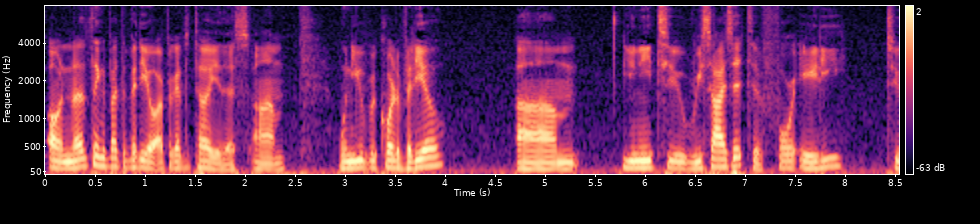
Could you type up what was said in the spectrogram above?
Oh, another thing about the video, I forgot to tell you this. Um, when you record a video, um, you need to resize it to 480 to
